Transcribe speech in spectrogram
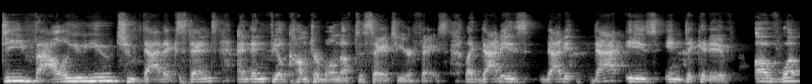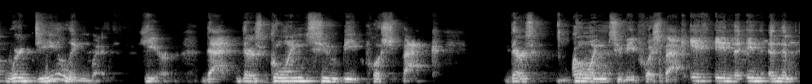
devalue you to that extent and then feel comfortable enough to say it to your face like that is that is, that is indicative of what we're dealing with here that there's going to be pushback. There's going to be pushback. If in the in, in the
